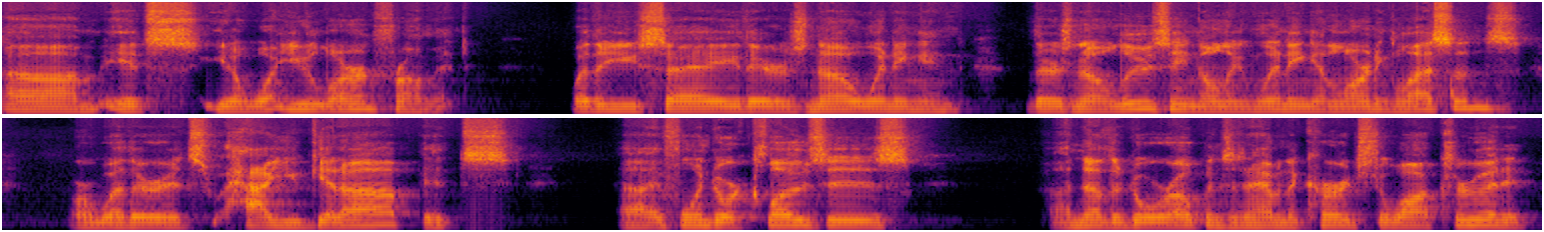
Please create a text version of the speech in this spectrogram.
um, it's you know what you learn from it whether you say there's no winning and there's no losing only winning and learning lessons or whether it's how you get up it's uh, if one door closes another door opens and having the courage to walk through it, it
